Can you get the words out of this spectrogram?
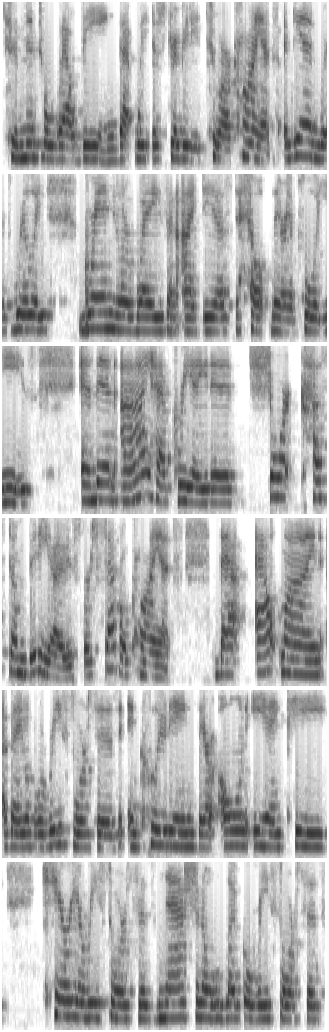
to mental well being that we distributed to our clients, again, with really granular ways and ideas to help their employees. And then I have created short custom videos for several clients that outline available resources, including their own EAP carrier resources, national, local resources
